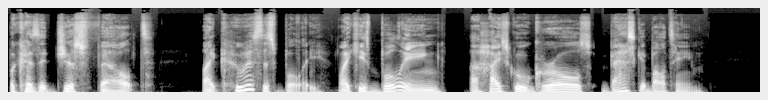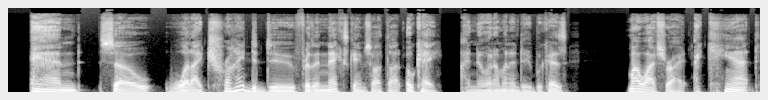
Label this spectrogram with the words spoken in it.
because it just felt like, who is this bully? Like he's bullying a high school girls basketball team. And so, what I tried to do for the next game, so I thought, okay, I know what I'm going to do because my wife's right. I can't,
